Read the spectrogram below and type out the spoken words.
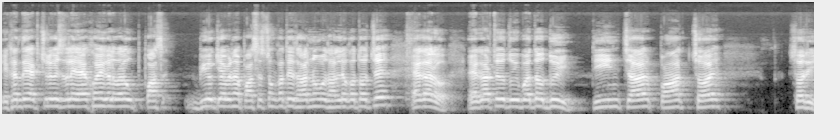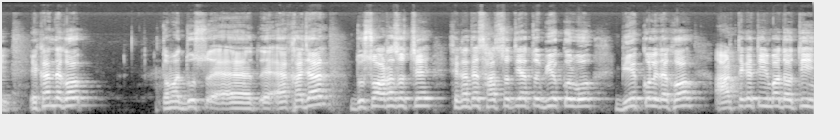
এখান থেকে অ্যাকচুয়ালি তাহলে এক হয়ে গেল, তাহলে পাশ বিয়োগ যাবে না পাশের সংখ্যাতে ধার নেব, ধারলে কত হচ্ছে? এগারো। এগারো থেকে দুই বাদ দাও দুই, তিন, চার, পাঁচ, ছয় সরি এখানে দেখো তোমার দুশো এক হাজার, দুশো আঠাশ হচ্ছে। সেখান থেকে সাতশো তিয়াত্তর বিয়োগ করব। বিয়োগ করলে দেখো, আট থেকে তিন বাদ দাও, তিন,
